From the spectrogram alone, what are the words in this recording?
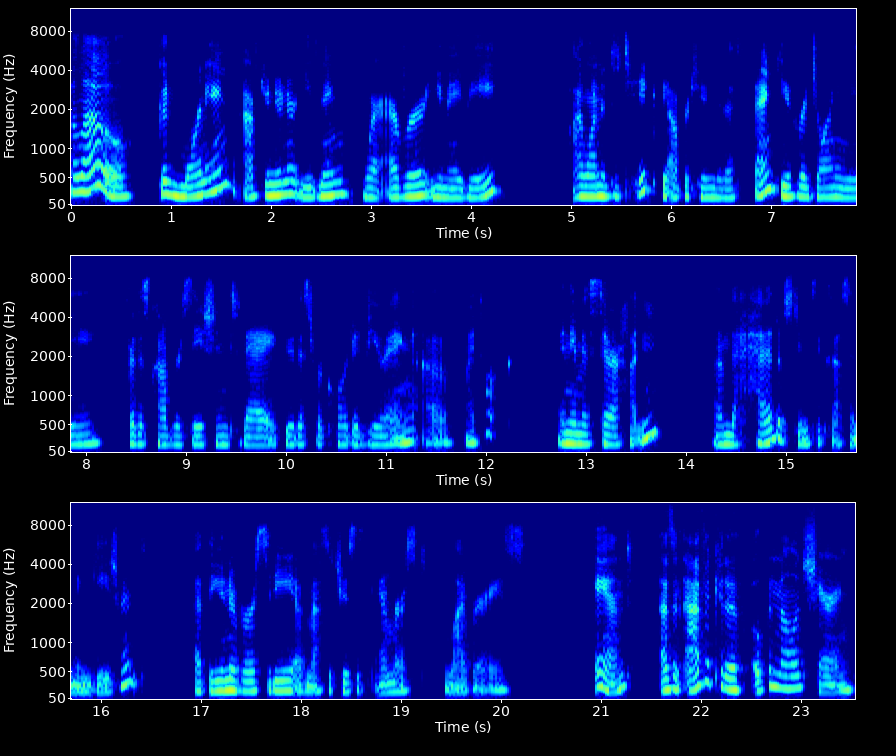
Hello, good morning, afternoon, or evening, wherever you may be. I wanted to take the opportunity to thank you for joining me for this conversation today through this recorded viewing of my talk. My name is Sarah Hutton. I'm the head of student success and engagement at the University of Massachusetts Amherst Libraries. And as an advocate of open knowledge sharing,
